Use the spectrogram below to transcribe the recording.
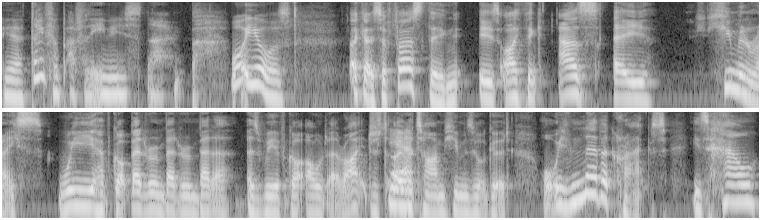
yeah, don't feel bad for the emus. No. What are yours? Okay, so first thing is I think as a human race, we have got better and better and better as we have got older, right? Just Yeah. over time, humans got good. What we've never cracked is how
